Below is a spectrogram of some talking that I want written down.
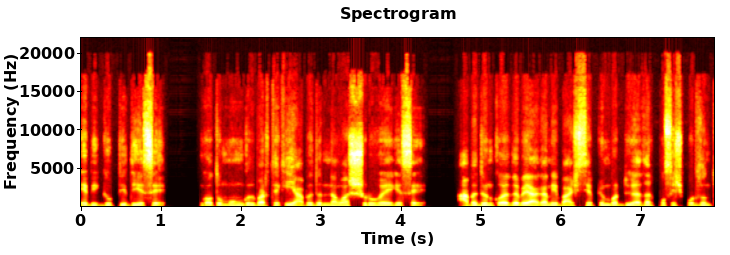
এ বিজ্ঞপ্তি দিয়েছে। গত মঙ্গলবার থেকেই আবেদন নেওয়া শুরু হয়ে গেছে। আবেদন করা যাবে আগামী বাইশ সেপ্টেম্বর দুই হাজার পঁচিশ পর্যন্ত।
